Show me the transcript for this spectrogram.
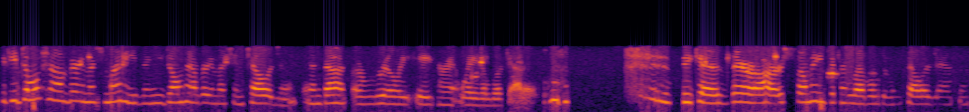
if you don't have very much money, then you don't have very much intelligence, and that's a really ignorant way to look at it. because there are so many different levels of intelligence and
